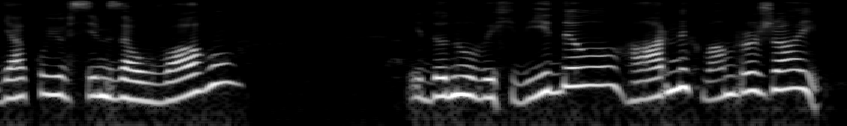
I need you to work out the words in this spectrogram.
Дякую всім за увагу і до нових відео. Гарних вам врожаїв!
